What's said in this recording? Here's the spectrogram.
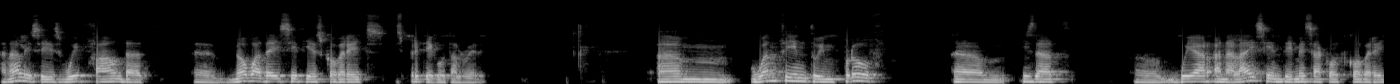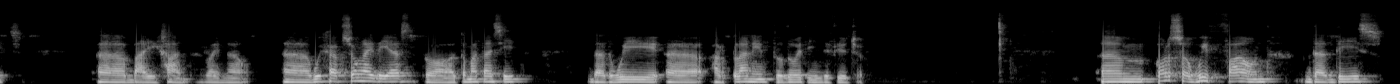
analysis, we found that um, nowadays CTS coverage is pretty good already. Um, one thing to improve um, is that um, we are analyzing the Mesa code coverage uh, by hand right now. Uh, we have some ideas to automatize it that we uh, are planning to do it in the future. Um, also, we found that this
